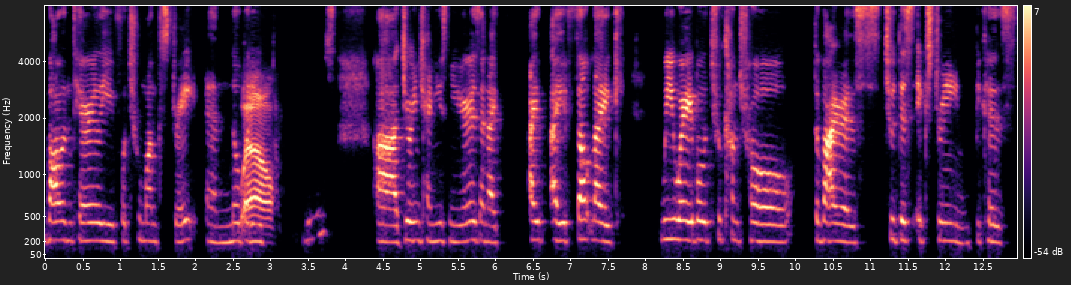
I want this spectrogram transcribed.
voluntarily for two months straight and nobody wow. news uh, during Chinese New Year's, and I, I, I felt like we were able to control the virus to this extreme because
